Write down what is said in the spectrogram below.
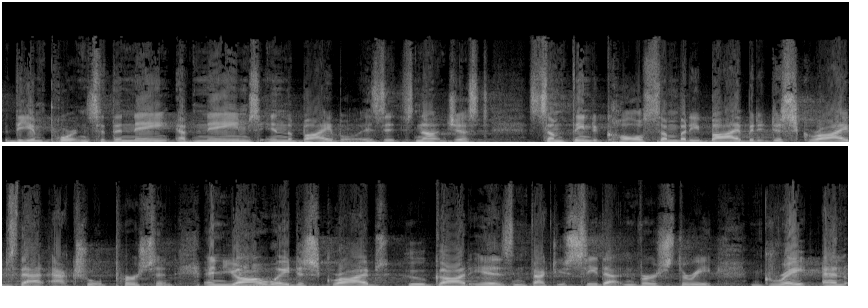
the importance of the name of names in the Bible. Is it's not just something to call somebody by, but it describes that actual person. And Yahweh describes who God is. In fact, you see that in verse 3. Great and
